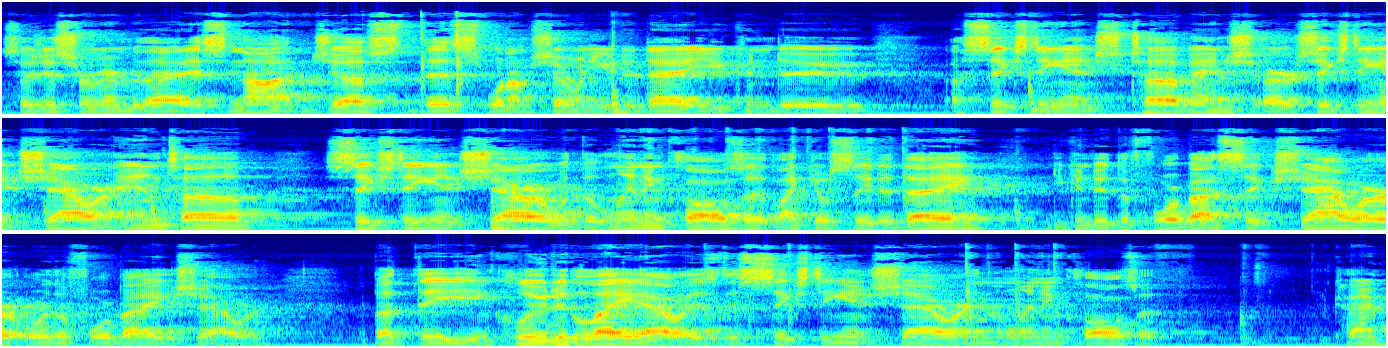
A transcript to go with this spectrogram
So just remember that it's not just this, what I'm showing you today. You can do a 60 inch tub and, or 60 inch shower and tub, 60 inch shower with the linen closet like you'll see today. You can do the four by six shower or the four by eight shower. But the included layout is the 60 inch shower and the linen closet, okay?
